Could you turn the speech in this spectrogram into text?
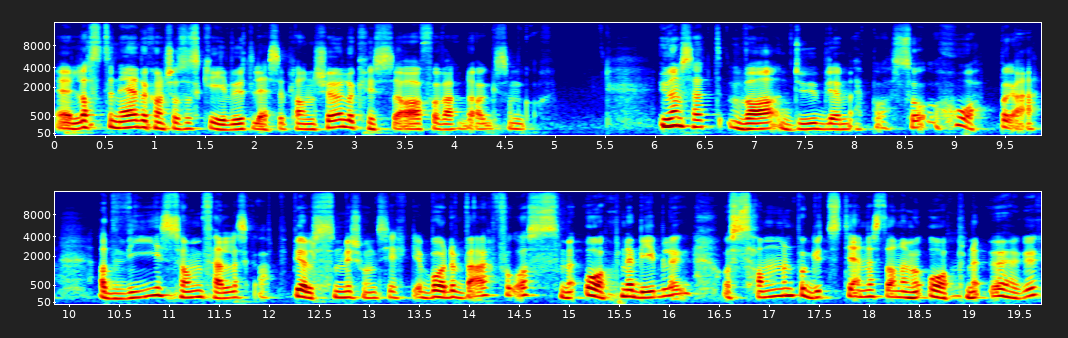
eh, laste ned og kanskje også skrive ut leseplanen sjøl og krysse av for hver dag som går. Uansett hva du blir med på, så håper jeg at vi som fellesskap, Bjølsen misjonskirke, både hver for oss med åpne bibler og sammen på gudstjenestene med åpne ører,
